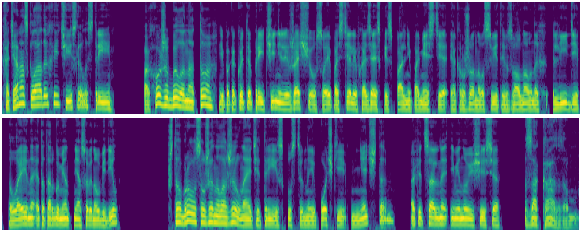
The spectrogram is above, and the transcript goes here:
хотя на складах и числилось три. Похоже было на то, и по какой-то причине лежащего в своей постели в хозяйской спальне поместья и окруженного свитой взволнованных Лиди Лейна этот аргумент не особенно убедил, что Броуз уже наложил на эти три искусственные почки нечто, официально именующееся заказом.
